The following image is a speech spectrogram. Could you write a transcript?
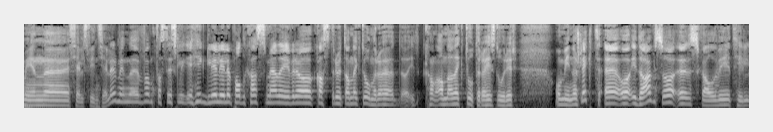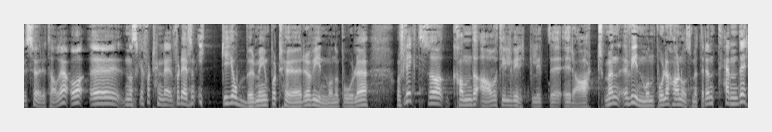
min uh, Kjell Svinkjeller. Min uh, fantastisk hyggelige lille podkast som jeg driver og kaster ut anekdoter og, uh, anekdoter og historier om vin og slikt. Og i dag så skal vi til Sør-Italia. Og nå skal jeg fortelle for dere som ikke jobber med importører og Vinmonopolet og slikt, så kan det av og til virke litt eh, rart. Men Vinmonopolet har noe som heter en tender.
